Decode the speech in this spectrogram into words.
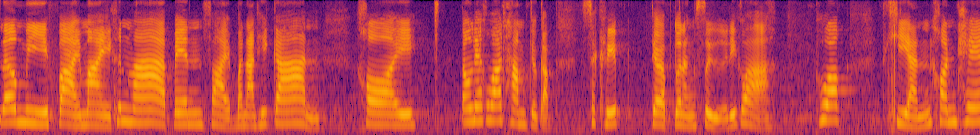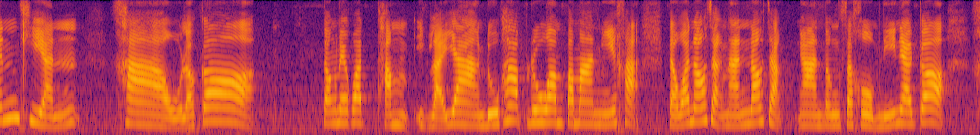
เริ่มมีฝ่ายใหม่ขึ้นมาเป็นฝ่ายบรรณาธิการ คอยต้องเรียกว่าทำเกี่ยวกับสคริปต์ เกี่ยวกับตัวหนังสือดีกว่า พวกเขียนคอนเทนต์เขียนข่าวแล้วก็ต้องเรียกว่าทำอีกหลายอย่างดูภาพรวมประมาณนี้ค่ะ แต่ว่านอกจากนั้นนอกจากงานตรง scope นี้เนี่ยก็เค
